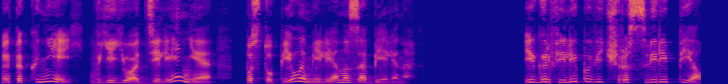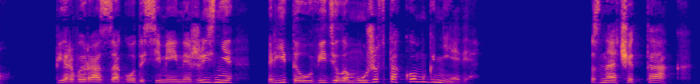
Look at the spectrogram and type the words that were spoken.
Это к ней, в ее отделение, поступила Милена Забелина. Игорь Филиппович рассверепел. Первый раз за годы семейной жизни Рита увидела мужа в таком гневе. «Значит так», —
